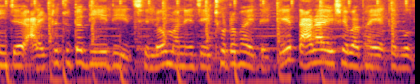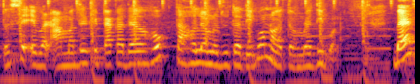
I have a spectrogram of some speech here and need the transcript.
নিজের আরেকটা জুতা দিয়ে দিয়েছিল মানে যে ছোট ভাইদেরকে, তারা এসে এবার ভাইয়াকে বলতেছে, এবার আমাদেরকে টাকা দেওয়া হোক, তাহলে আমরা জুতা দিব, নয়তো আমরা দিব না। ব্যাস,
